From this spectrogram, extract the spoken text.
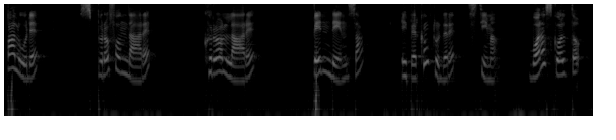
palude, sprofondare, crollare, pendenza e per concludere stima. Buon ascolto!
